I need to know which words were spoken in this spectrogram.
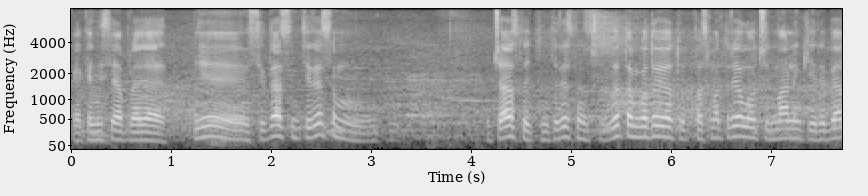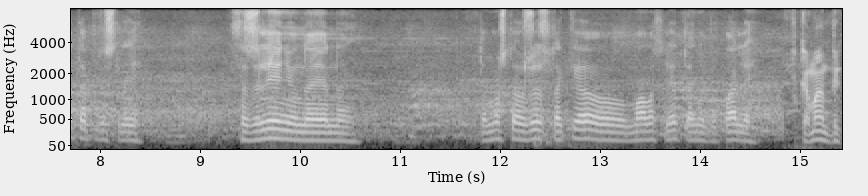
как они себя проявят. Мне всегда с интересом участвовать. Интересно, в этом году я тут посмотрел, очень маленькие ребята пришли. К сожалению, наверное. Потому что уже с таких малых лет они попали. В командных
